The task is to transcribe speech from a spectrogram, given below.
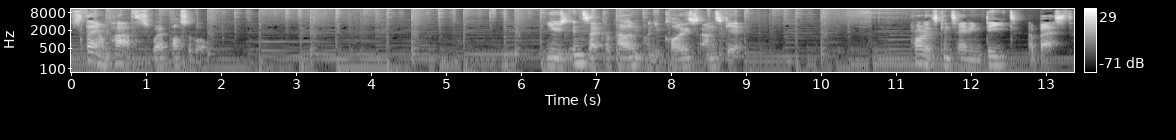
Stay on paths where possible. Use insect repellent on your clothes and skin. Products containing DEET are best.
